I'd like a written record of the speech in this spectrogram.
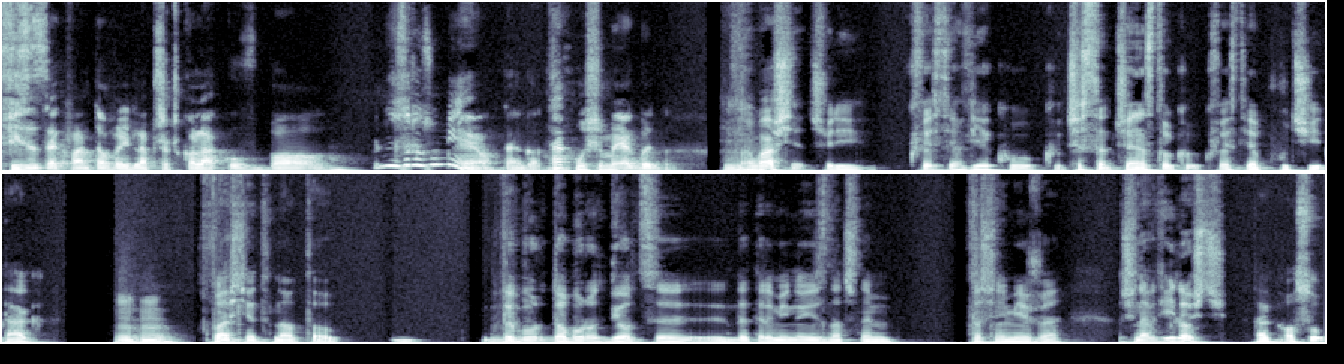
fizyce kwantowej dla przedszkolaków, bo nie zrozumieją tego. Tak, musimy jakby. No właśnie, czyli kwestia wieku, często kwestia płci, tak? Mhm. Właśnie no to wybór, dobór odbiorcy determinuje w znacznym, w znacznej mierze czy nawet ilość tak, osób,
